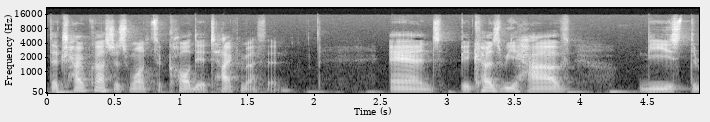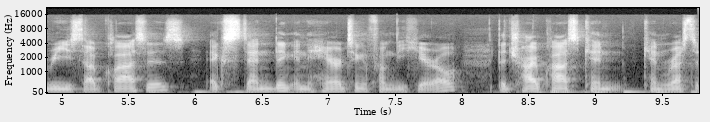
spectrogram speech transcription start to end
the tribe class just wants to call the attack method. And because we have these three subclasses extending inheriting from the hero, the tribe class can can rest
